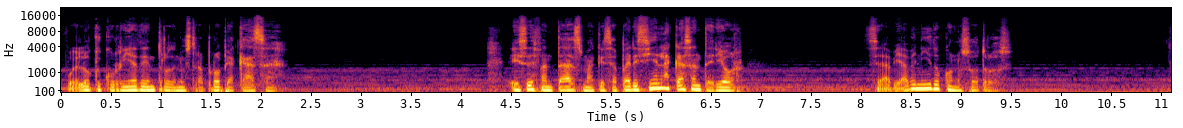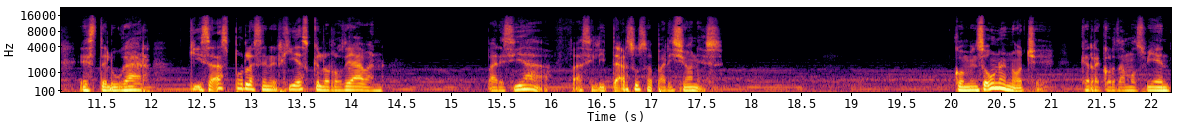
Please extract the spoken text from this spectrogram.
fue lo que ocurría dentro de nuestra propia casa. Ese fantasma que se aparecía en la casa anterior se había venido con nosotros. Este lugar, quizás por las energías que lo rodeaban, parecía facilitar sus apariciones. Comenzó una noche que recordamos bien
